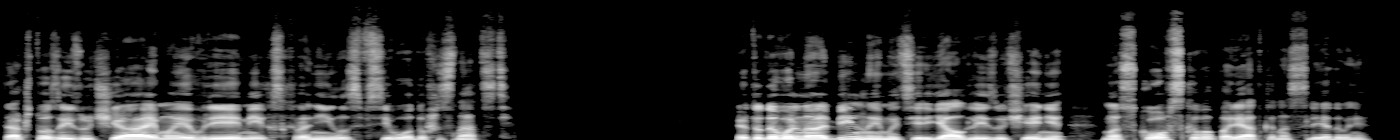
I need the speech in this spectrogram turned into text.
так что за изучаемое время их сохранилось всего до шестнадцати. Это довольно обильный материал для изучения московского порядка наследования.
